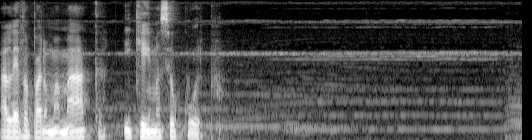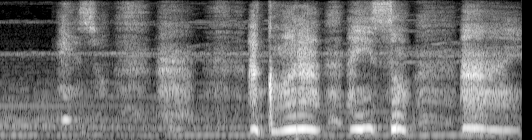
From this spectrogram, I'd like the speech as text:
a leva para uma mata e queima seu corpo. Isso. Agora, é isso. Ai.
